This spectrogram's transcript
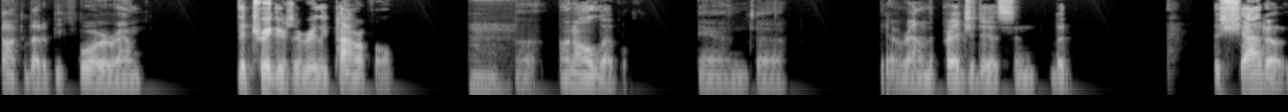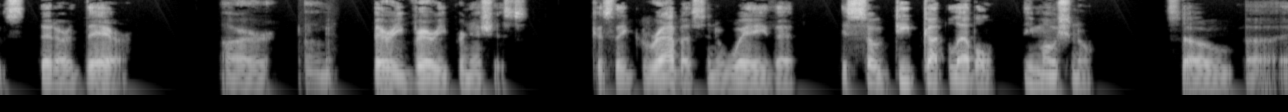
talked about it before around the triggers are really powerful mm. uh, on all levels and uh, you know, around the prejudice and but the shadows that are there are um, very very pernicious because they grab us in a way that is so deep gut level emotional so uh,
